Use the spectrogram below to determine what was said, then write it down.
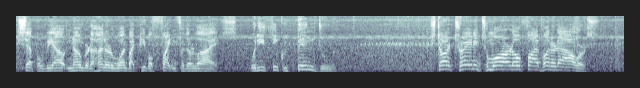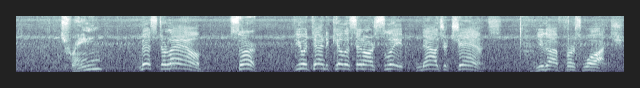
Except we'll be outnumbered 100 to 1 by people fighting for their lives. What do you think we've been doing? Start training tomorrow at 0500 hours. Training? Mr. Lamb, Sir, if you intend to kill us in our sleep, now's your chance. You got first watch.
